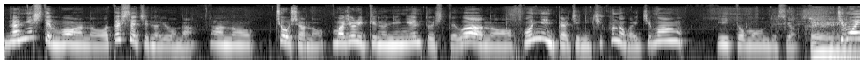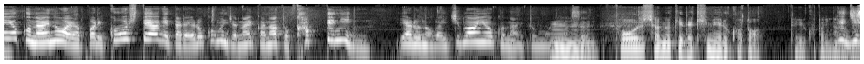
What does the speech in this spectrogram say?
何にしてもあの私たちのようなあの聴者のマジョリティの人間としてはあの本人たちに聞くのが一番いいと思うんですよ。ええ。一番良くないのはやっぱりこうしてあげたら喜ぶんじゃないかなと勝手にやるのが一番良くないと思います。うん。当事者抜きで決めることっていうことになる。でね実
